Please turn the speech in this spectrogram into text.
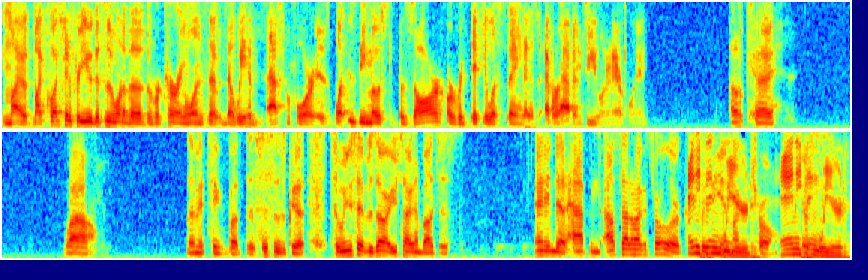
my my question for you, this is one of the, the recurring ones that, that we have asked before, is what is the most bizarre or ridiculous thing that has ever happened to you on an airplane? Okay. Wow. Let me think about this. This is good. So when you say bizarre, you're talking about just anything that happened outside of my control or Anything weird. control? Anything Just- weird.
